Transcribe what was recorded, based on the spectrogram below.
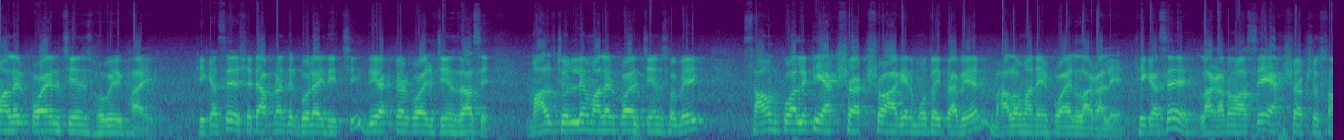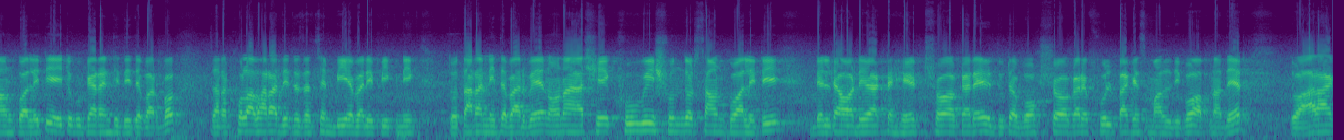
মালের কয়েল চেঞ্জ হবেই ভাই। ঠিক আছে? সেটা আপনাদের বলাই দিচ্ছি। দুই একটার কয়েল চেঞ্জ আছে। মাল চললে মালের কয়েল চেঞ্জ হবেই। সাউন্ড কোয়ালিটি একশো একশো আগের মতোই পাবেন। ভালো মানের কয়েল লাগালে। ঠিক আছে? লাগানো আছে। একশো একশো সাউন্ড কোয়ালিটি এইটুকু গ্যারান্টি দিতে পারব। যারা খোলা ভাড়া দিতে যাচ্ছেন বিয়ে বাড়ি পিকনিক তো তারা নিতে পারবেন। অনায়াসে খুবই সুন্দর সাউন্ড কোয়ালিটি ডেল্টা অডিও একটা হেড সহকারে, দুটা বক্স সহকারে ফুল প্যাকেজ মাল দিব আপনাদের। তো আর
